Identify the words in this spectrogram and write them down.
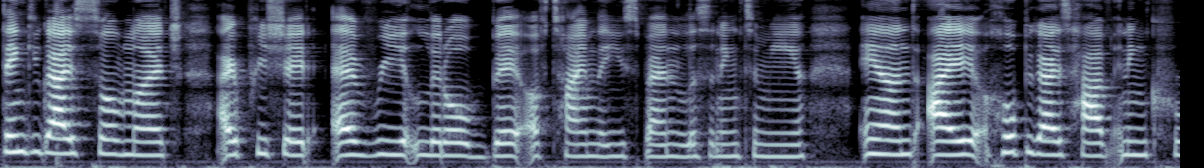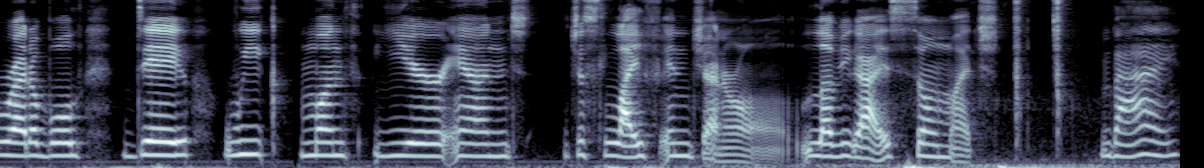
Thank you guys so much. I appreciate every little bit of time that you spend listening to me. And I hope you guys have an incredible day, week, month, year, and just life in general. Love you guys so much. Bye.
